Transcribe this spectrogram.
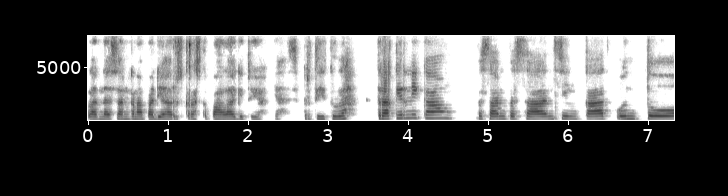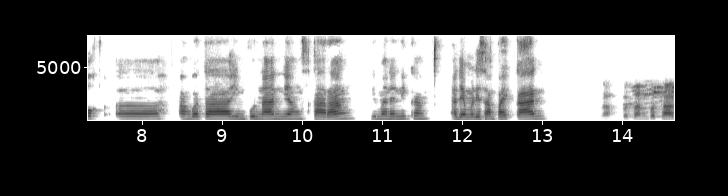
landasan kenapa dia harus keras kepala gitu ya. Ya, seperti itulah. Terakhir nih Kang, pesan-pesan singkat untuk eh, anggota himpunan yang sekarang gimana nih Kang? Ada yang mau disampaikan? Nah, pesan-pesan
